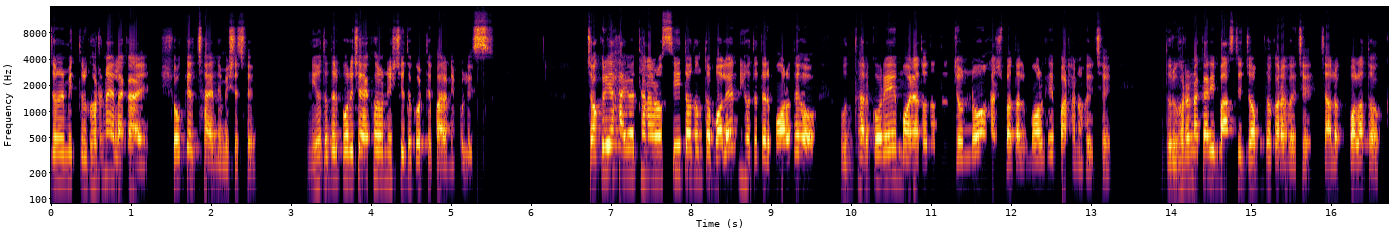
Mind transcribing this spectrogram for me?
জনের মৃত্যুর ঘটনা এলাকায় শোকের ছায়া নেমে এসেছে। নিহতদের পরিচয় এখনও নিশ্চিত করতে পারেনি পুলিশ। চকরিয়া হাইওয়ে থানার ওসি তদন্ত বলেন, নিহতদের মরদেহ উদ্ধার করে ময়নাতদন্তের জন্য হাসপাতাল মর্গে পাঠানো হয়েছে। দুর্ঘটনাকারী বাসটি জব্দ করা হয়েছে। চালক পলাতক।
